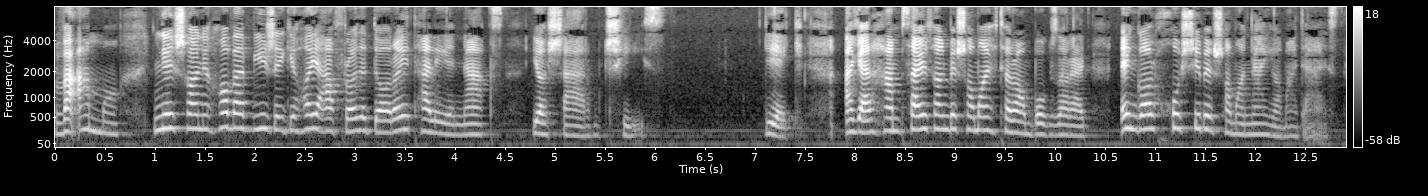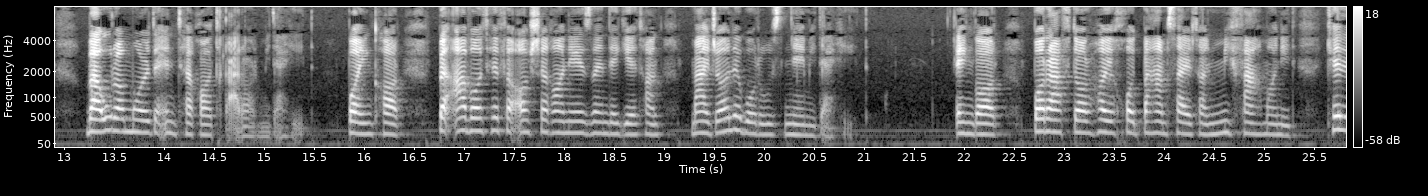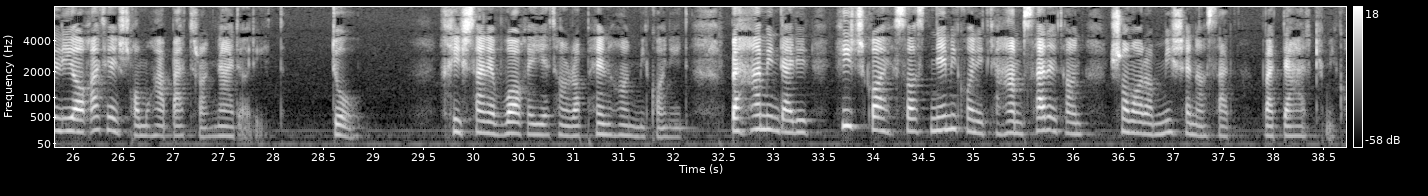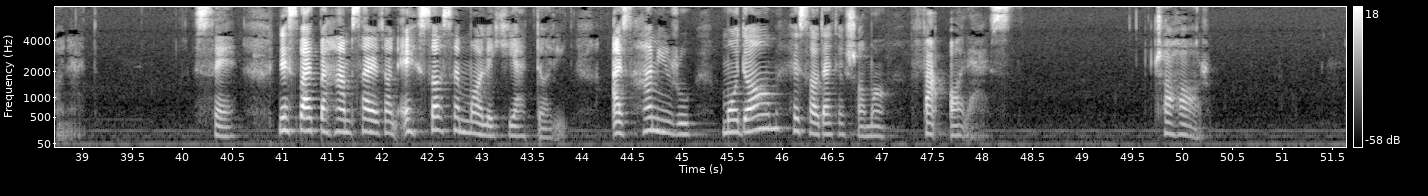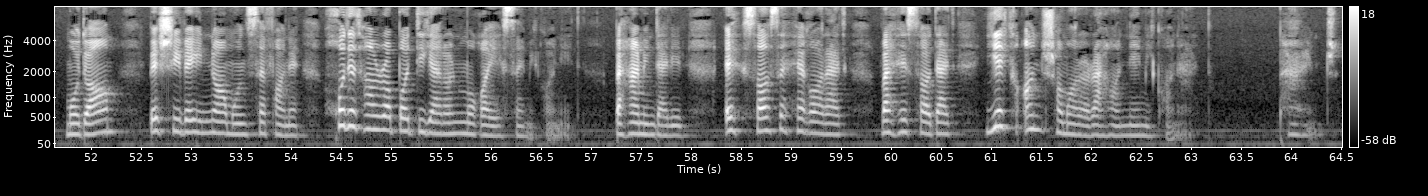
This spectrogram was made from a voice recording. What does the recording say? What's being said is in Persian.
و اما نشانه ها و ویژگی های افراد دارای تله نقص یا شرم چیست؟ یک اگر همسرتان به شما احترام بگذارد انگار خوشی به شما نیامده است و او را مورد انتقاد قرار می دهید. با این کار به عواطف عاشقانه زندگیتان مجال بروز نمی دهید. انگار با رفتارهای خود به همسرتان میفهمانید که لیاقت عشق و محبت را ندارید. دو خیشتن واقعیتان را پنهان می کنید. به همین دلیل هیچگاه احساس نمی کنید که همسرتان شما را می شناسد و درک می کند. 3. نسبت به همسرتان احساس مالکیت دارید. از همین رو مدام حسادت شما فعال است. چهار مدام به شیوه نامنصفانه خودتان را با دیگران مقایسه می کنید. به همین دلیل احساس حقارت و حسادت یک آن شما را رها نمی کند. پنج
